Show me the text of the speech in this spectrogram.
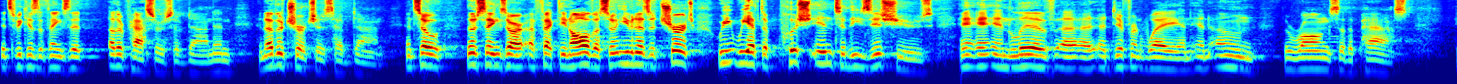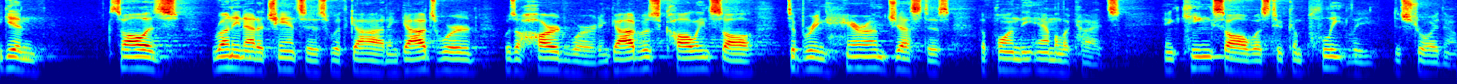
It's because of things that other pastors have done and, and other churches have done. And so those things are affecting all of us. So even as a church, we, we have to push into these issues and, and live a, a, different way and, and own the wrongs of the past. Again, Saul is running out of chances with God, and God's word was a hard word, and God was calling Saul to bring herem justice upon the Amalekites. And King Saul was to completely destroy them.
